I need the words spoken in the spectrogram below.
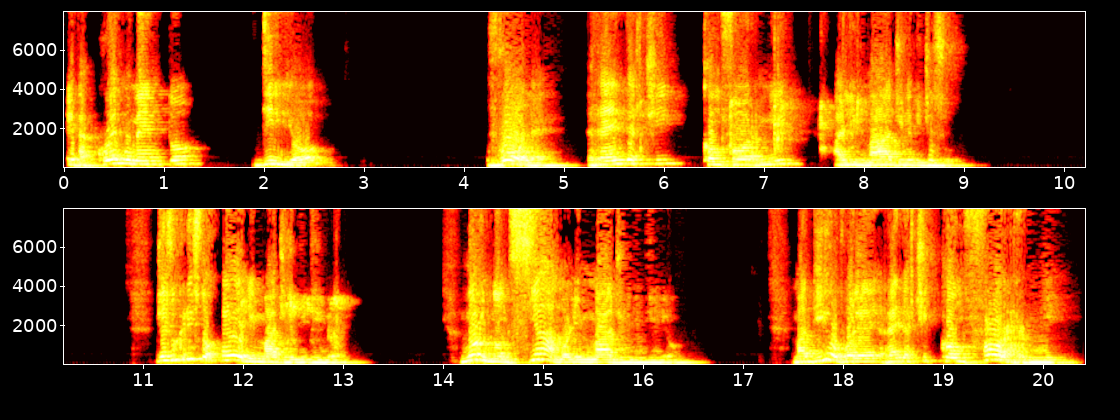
e da quel momento Dio vuole renderci conformi all'immagine di Gesù. Gesù Cristo è l'immagine di Dio. Noi non siamo l'immagine di Dio, ma Dio vuole renderci conformi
